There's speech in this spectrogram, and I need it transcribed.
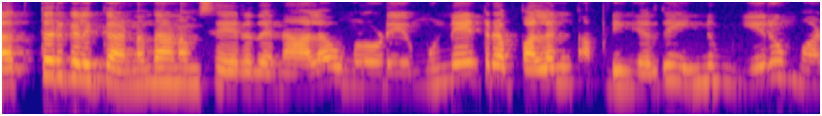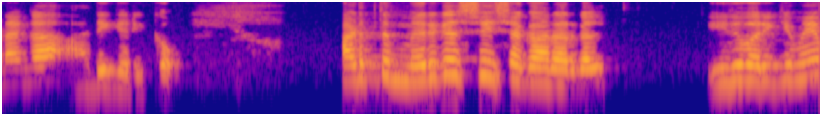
பக்தர்களுக்கு அன்னதானம் செய்யறதுனால உங்களுடைய முன்னேற்ற பலன் அப்படிங்கிறது இன்னும் இரு மடங்கா அதிகரிக்கும். அடுத்து மிருகஸ்ரீஷகாரர்கள் இது வரைக்குமே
